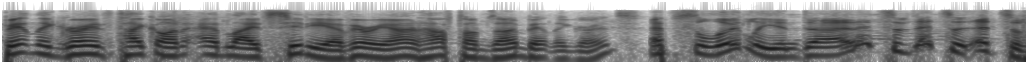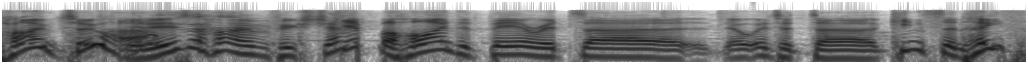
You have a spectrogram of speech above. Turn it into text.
Bentleigh Greens take on Adelaide City, our very own halftime zone Bentleigh Greens. Absolutely, and uh, that's a, that's a, that's at home too, huh? It is a home fixture. Get behind it there. It's uh, is it uh, Kingston Heath?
